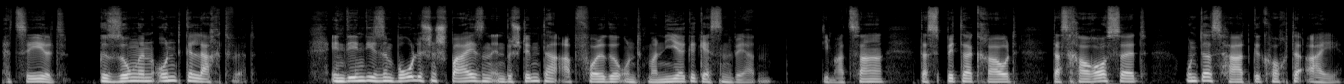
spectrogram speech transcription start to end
erzählt, gesungen und gelacht wird, in denen die symbolischen Speisen in bestimmter Abfolge und Manier gegessen werden. Die Matzah, das Bitterkraut, das Charosset und das hartgekochte Ei.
